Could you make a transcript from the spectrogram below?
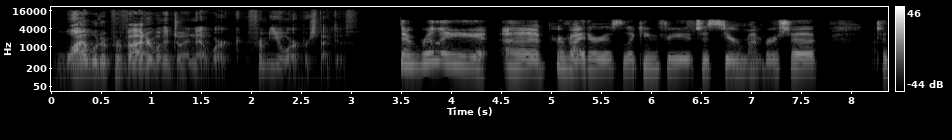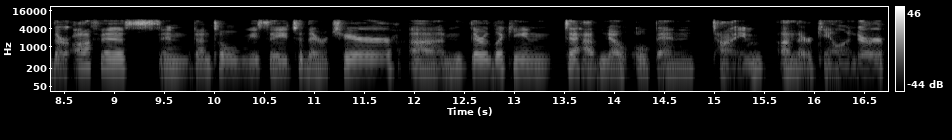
why would a provider want to join a network from your perspective? So, really, a provider is looking for you to steer membership to their office. In dental, we say to their chair. Um, they're looking to have no open time on their calendar.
